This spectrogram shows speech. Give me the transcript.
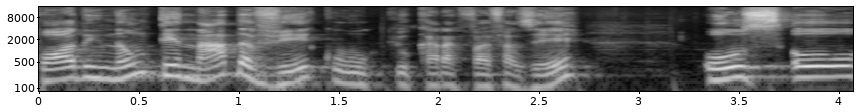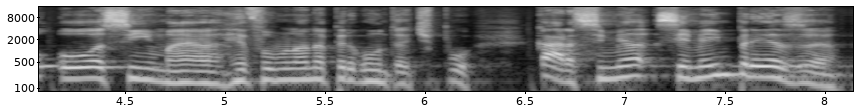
podem não ter nada a ver com o que o cara vai fazer. Ou, ou, ou assim, mas reformulando a pergunta, tipo, cara, se minha, se minha empresa.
